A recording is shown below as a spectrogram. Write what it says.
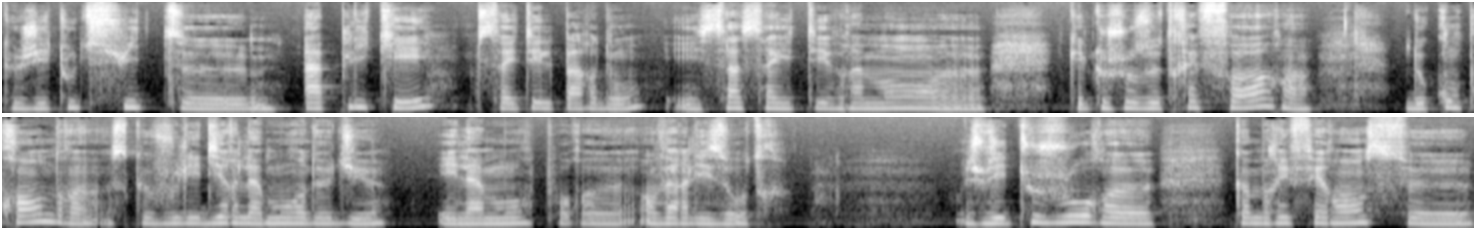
que j'ai tout de suite euh, appliquées, ça a été le pardon. Et ça, ça a été vraiment quelque chose de très fort, de comprendre ce que voulait dire l'amour de Dieu et l'amour pour envers les autres. Je vais toujours euh, comme référence 1 euh,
